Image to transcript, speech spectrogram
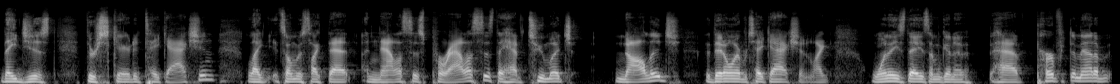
they just they're scared to take action. Like it's almost like that analysis paralysis. They have too much knowledge that they don't ever take action. Like one of these days i'm going to have perfect amount of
